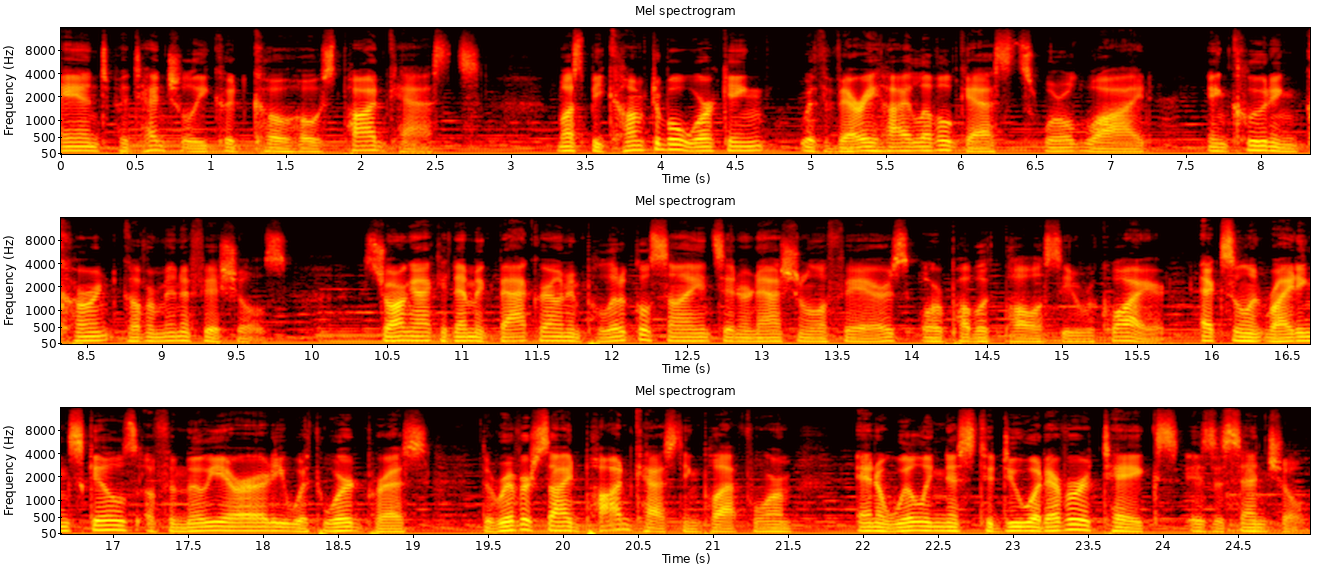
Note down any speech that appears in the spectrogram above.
and potentially could co host podcasts. Must be comfortable working with very high level guests worldwide, including current government officials. Strong academic background in political science, international affairs, or public policy required. Excellent writing skills, a familiarity with WordPress, the Riverside podcasting platform, and a willingness to do whatever it takes is essential.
